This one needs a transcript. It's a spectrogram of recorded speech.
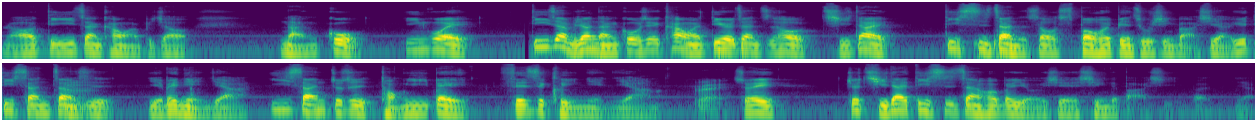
然后第一站看完比较难过，因为第一站比较难过，所以看完第二站之后，期待第四站的时候，Sport 会变出新把戏啊，因为第三站是也被碾压，一三就是统一被 physically 碾压嘛，Right，所以就期待第四站会不会有一些新的把戏，But yeah，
